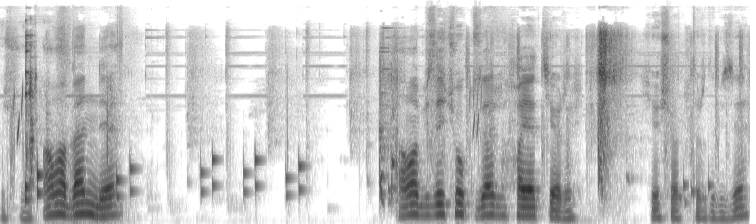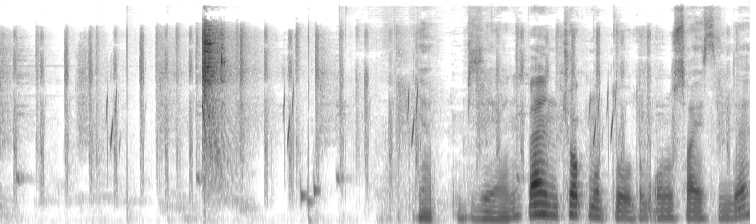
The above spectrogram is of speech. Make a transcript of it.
yaşıyor. Ama ben de ama bize çok güzel hayat yarı yaşattırdı bize. Ya bize yani. Ben çok mutlu oldum onun sayesinde.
